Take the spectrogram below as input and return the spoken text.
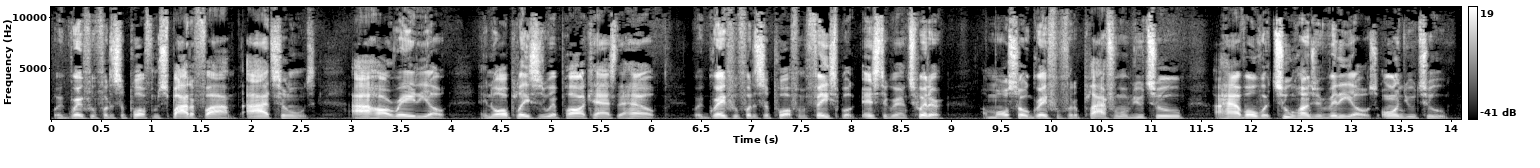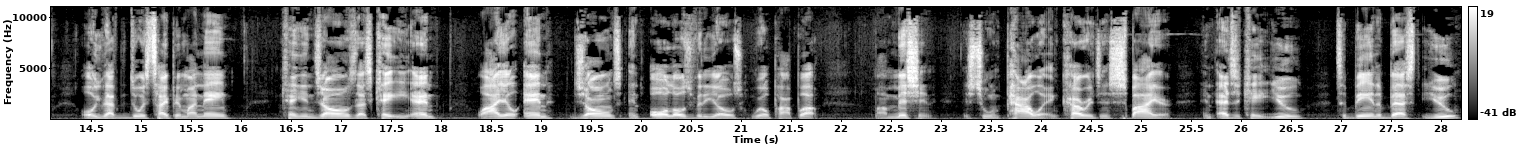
We're grateful for the support from Spotify, iTunes, iHeartRadio, and all places where podcasts are held. We're grateful for the support from Facebook, Instagram, Twitter. I'm also grateful for the platform of YouTube I have over 200 videos on YouTube. All you have to do is type in my name, Kenyon Jones, that's K E N Y O N Jones, and all those videos will pop up. My mission is to empower, encourage, inspire, and educate you to being the best you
